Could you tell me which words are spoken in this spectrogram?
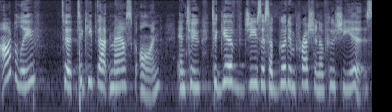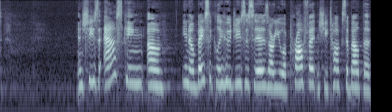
I believe, to, to keep that mask on and to, to give Jesus a good impression of who she is. And she's asking, um, you know, basically who Jesus is. Are you a prophet? And she talks about the,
